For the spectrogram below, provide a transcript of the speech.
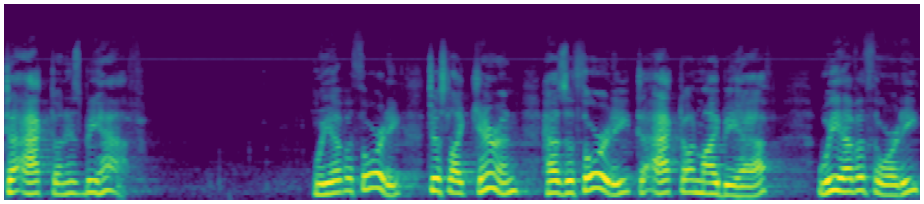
to act on His behalf. We have authority. Just like Karen has authority to act on my behalf, we have authority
